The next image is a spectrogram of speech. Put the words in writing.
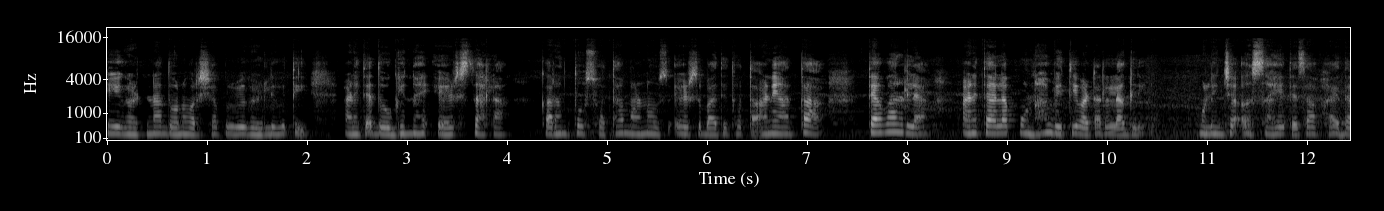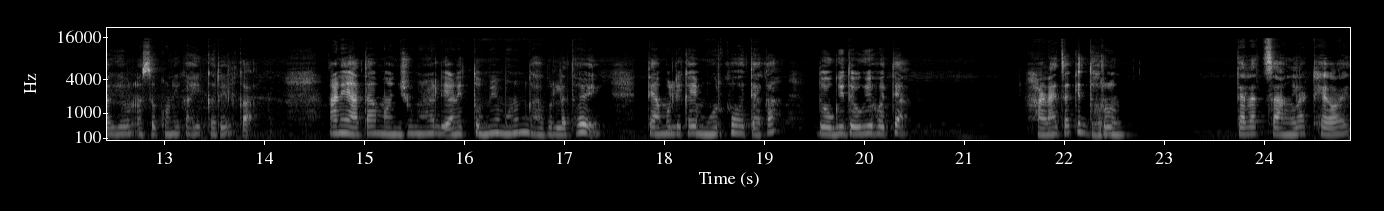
ही घटना दोन वर्षापूर्वी घडली होती आणि त्या दोघींनाही एड्स झाला कारण तो स्वतः माणूस एड्स बाधित होता आणि आता त्या वारल्या आणि त्याला पुन्हा भीती वाटायला लागली. मुलींच्या असहाय्यतेचा फायदा घेऊन असं कोणी काही करेल का? आणि आता मंजू म्हणाली आणि तुम्ही म्हणून घाबरलात होय? त्या मुली काही मूर्ख होत्या का? दोघी दोघी होत्या. हाणायचा की धरून? त्याला चांगला ठेवाय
